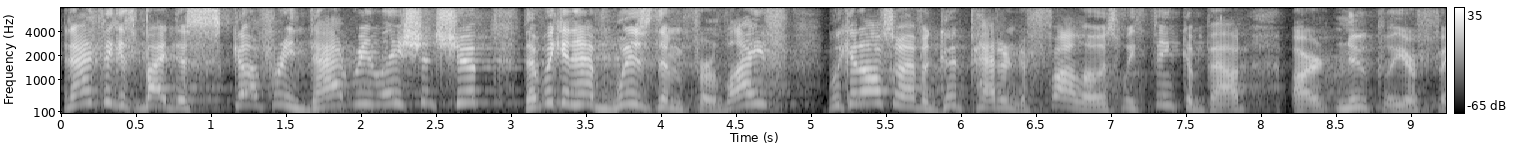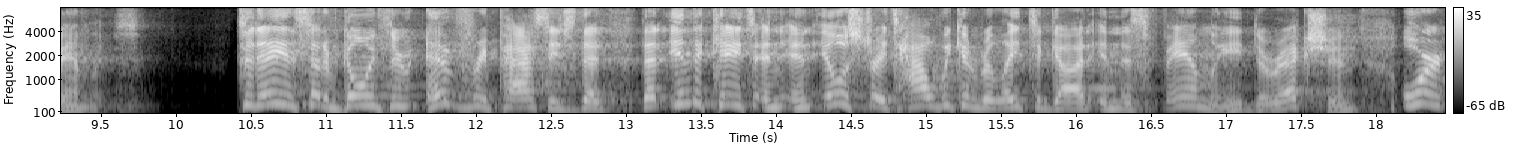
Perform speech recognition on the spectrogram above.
And I think it's by discovering that relationship that we can have wisdom for life. We can also have a good pattern to follow as we think about our nuclear families. Today, instead of going through every passage that, that indicates and, and illustrates how we can relate to God in this family direction, or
